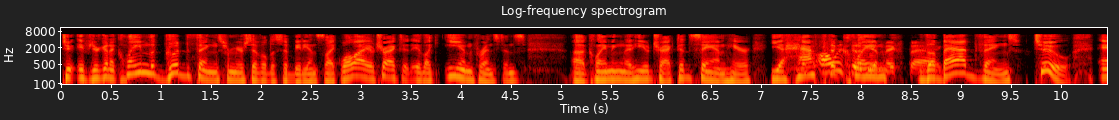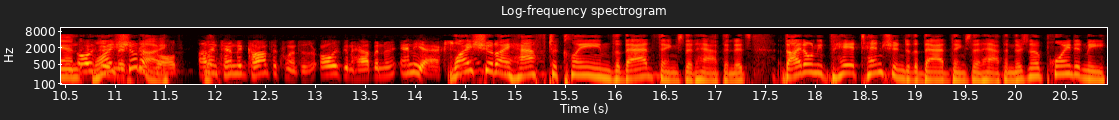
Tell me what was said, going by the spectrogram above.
to if you're going to claim the good things from your civil disobedience, like well I attracted like Ian for instance. Uh, claiming that he attracted Sam here, you have to claim the bad things too. And why should I? Unintended consequences are always going to happen in any action. Why should I have to claim the bad things that happen? It's I don't need pay attention to the bad things that happen. There's no point in me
